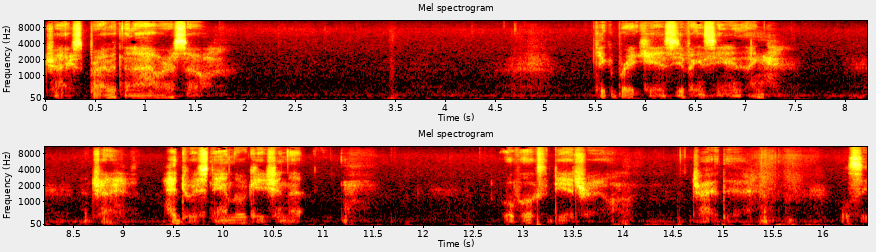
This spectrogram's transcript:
tracks probably within an hour or so. Take a break here, see if I can see anything. I'm trying to head to a stand location that overlooks the deer trail. Try it there. We'll see.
